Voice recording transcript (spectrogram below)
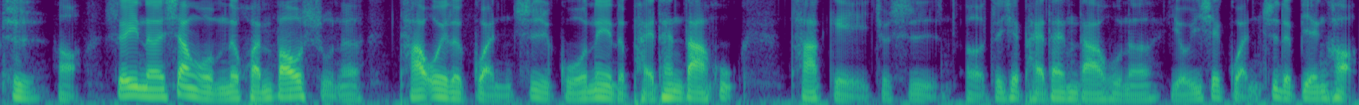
是。好，所以呢，像我们的环保署呢，它为了管制国内的排碳大户，它给就是呃这些排碳大户呢有一些管制的编号，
